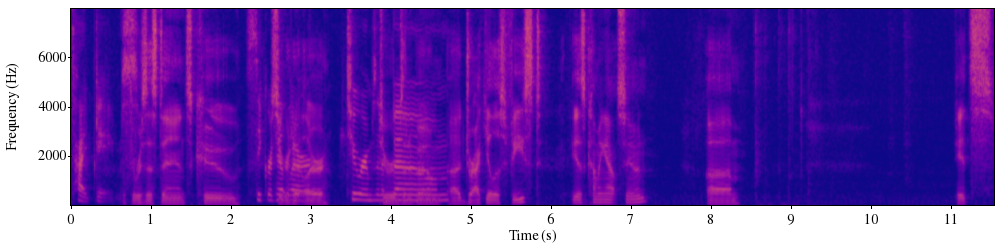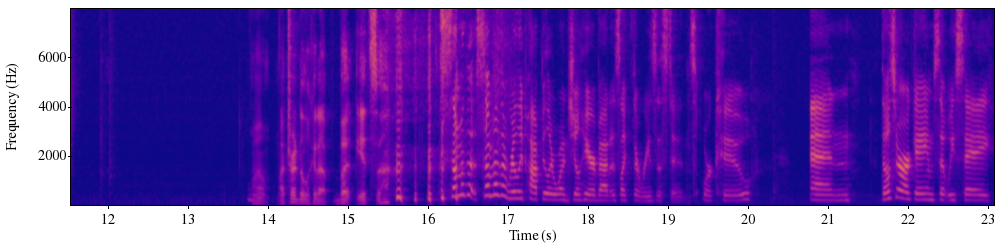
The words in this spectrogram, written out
type games. the Resistance, Coup, Secret, Secret Hitler, Hitler, Two Rooms and Two a Rooms Boom. and a Boom. Uh, Dracula's Feast is coming out soon. Um, it's well, I tried to look it up, but it's some of the some of the really popular ones you'll hear about is like the Resistance or Coup, and those are our games that we say,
